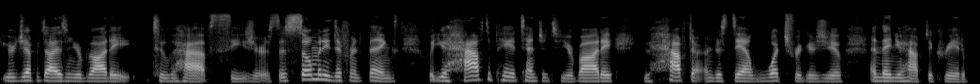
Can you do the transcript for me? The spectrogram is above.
you're jeopardizing your body to have seizures. There's so many different things, but you have to pay attention to your body. You have to understand what triggers you, and then you have to create a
